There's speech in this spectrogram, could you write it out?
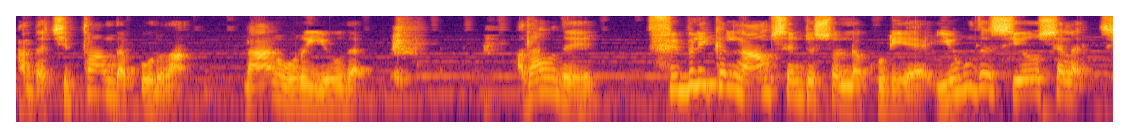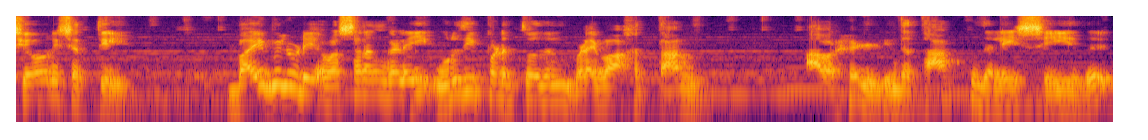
அந்த சித்தாந்த கூறு தான். நான் ஒரு யூதர் அதாவது பிபிலிக்கல் நாம்ஸ் என்று சொல்லக்கூடிய யூத சியோசன சியோனிசத்தில் பைபிளுடைய வசனங்களை உறுதிப்படுத்துவதன் விளைவாகத்தான் அவர்கள் இந்த தாக்குதலை செய்து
